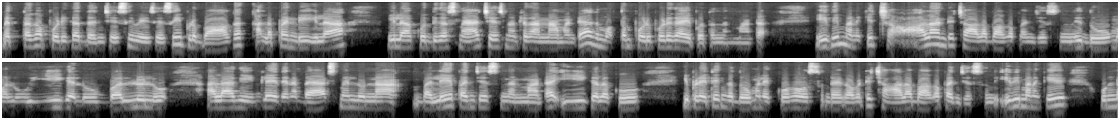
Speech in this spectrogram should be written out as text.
మెత్తగా పొడిగా దంచేసి వేసేసి ఇప్పుడు బాగా కలపండి. ఇలా ఇలా కొద్దిగా స్మాచ్ చేసినట్లుగా అన్నామంటే అది మొత్తం పొడి పొడిగా అయిపోతుంది అనమాట ఇది మనకి చాలా అంటే చాలా బాగా పనిచేస్తుంది. దోమలు ఈగలు బల్లులు అలాగే ఇంట్లో ఏదైనా బ్యాడ్ స్మెల్ ఉన్నా భలే పనిచేస్తుంది అనమాట ఈగలకు. ఇప్పుడైతే ఇంకా దోమలు ఎక్కువగా వస్తుంటాయి కాబట్టి చాలా బాగా పనిచేస్తుంది. ఇది మనకి ఉండ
